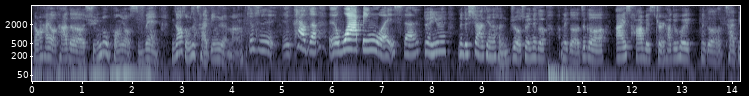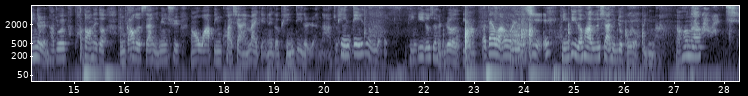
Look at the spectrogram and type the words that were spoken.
然后还有他的驯鹿朋友 Sven。你知道什么是采冰人吗？就是呃靠着呃挖冰为生，对，因为那个夏天的很热，所以那个那个这个 ice harvester 他就会那个采冰的人，他就会他到那个很高的山里面去，然后挖冰块下来卖给那个平地的人啊。就是平地什么？平地就是很热的地方，我在玩玩具，平地的话就是夏天就不会有冰嘛。然后呢，玩玩具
